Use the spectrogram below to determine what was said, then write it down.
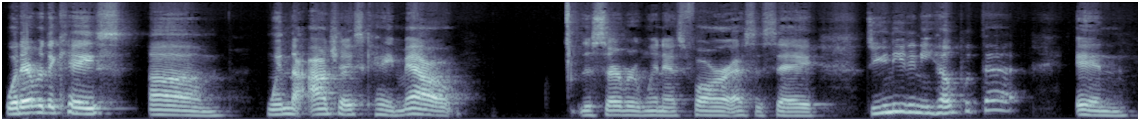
Whatever the case, um, when the entrees came out, the server went as far as to say, Do you need any help with that? And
